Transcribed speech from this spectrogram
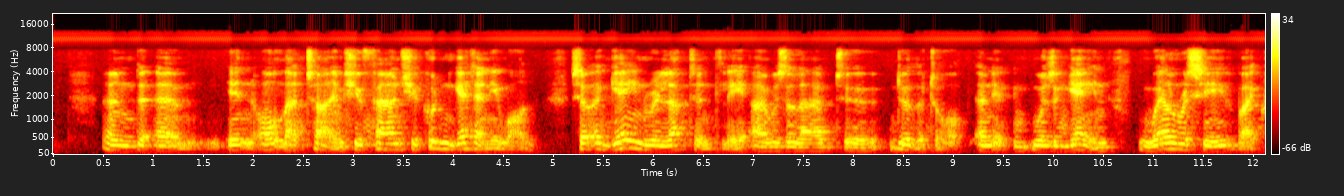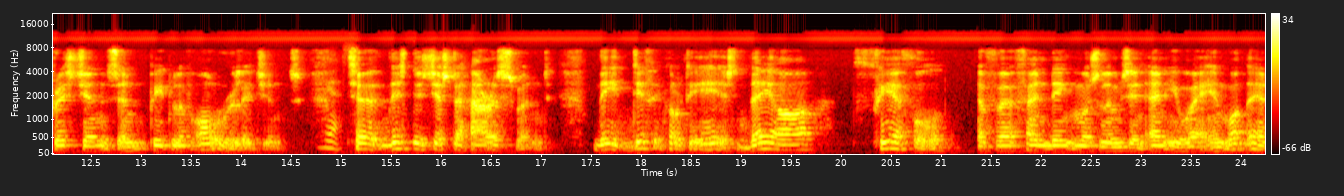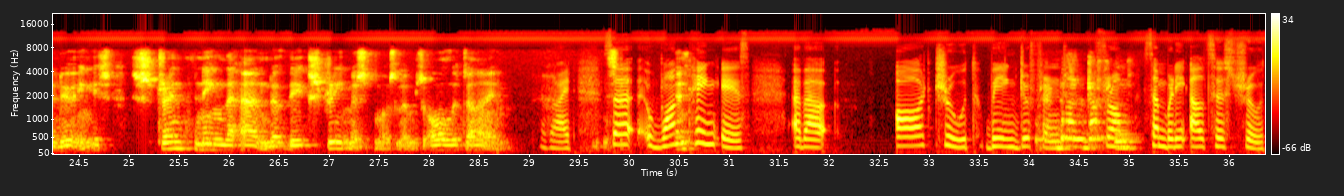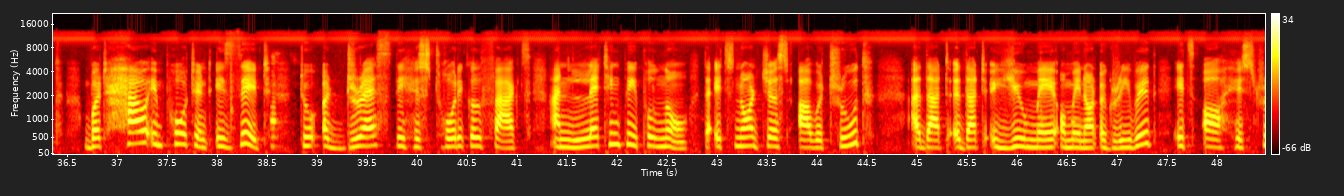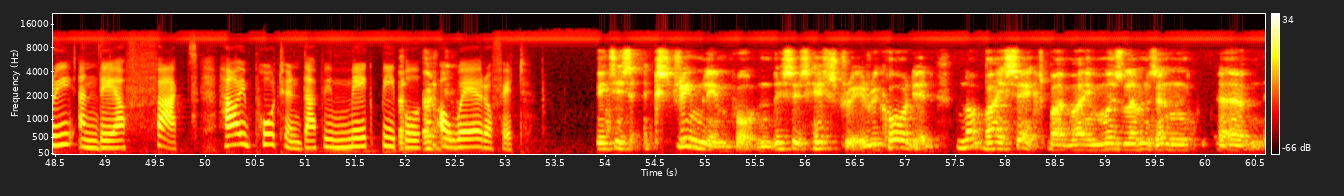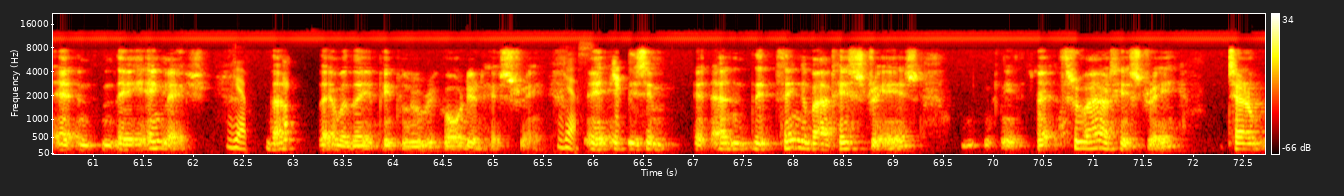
And um, in all that time, she found she couldn't get anyone. So again, reluctantly, I was allowed to do the talk. And it was again well received by Christians and people of all religions. Yes. So this is just a harassment. The difficulty is they are fearful of offending Muslims in any way. And what they're doing is strengthening the hand of the extremist Muslims all the time. Right. So one thing is about our truth being different from somebody else's truth. But how important is it to address the historical facts and letting people know that it's not just our truth uh, that that you may or may not agree with. It's our history and they are facts. How important that we make people aware of it. It is extremely important. This is history recorded not by Sikhs, but by Muslims and um, in the English. Yep. That they were the people who recorded history. Yes. It, it is, and the thing about history is, throughout history,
